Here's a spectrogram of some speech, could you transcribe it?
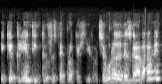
eh, que el cliente incluso esté protegido. El seguro de desgravamen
